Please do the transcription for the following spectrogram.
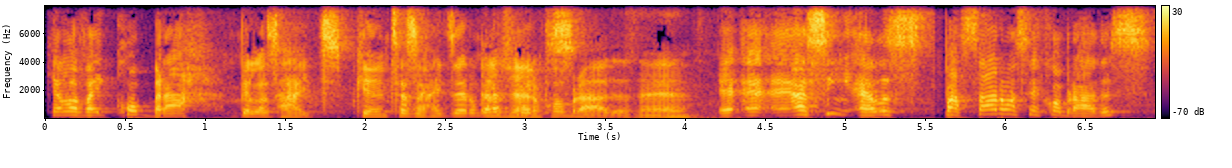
que ela vai cobrar pelas raids, porque antes as raids eram elas gratuitas. já eram cobradas, né? É, é, é, assim, elas passaram a ser cobradas,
